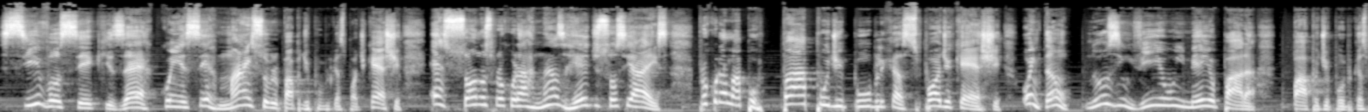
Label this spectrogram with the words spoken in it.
se você quiser conhecer mais sobre o Papo de Públicas Podcast, é só nos procurar nas redes sociais. Procura lá por Papo de Públicas Podcast, ou então nos envie um e-mail para papo de públicas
